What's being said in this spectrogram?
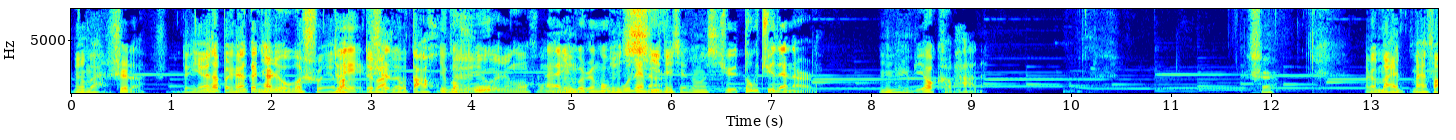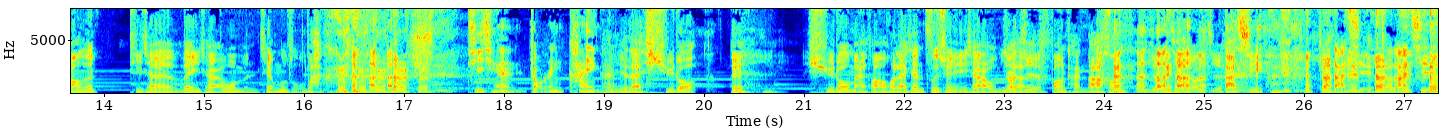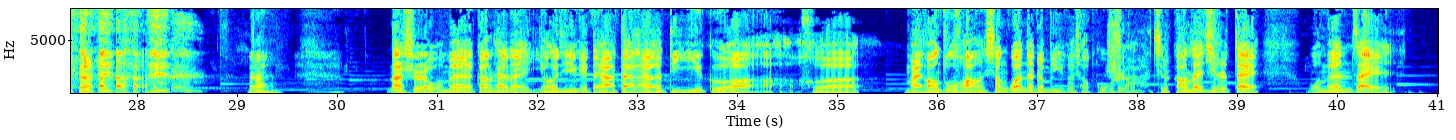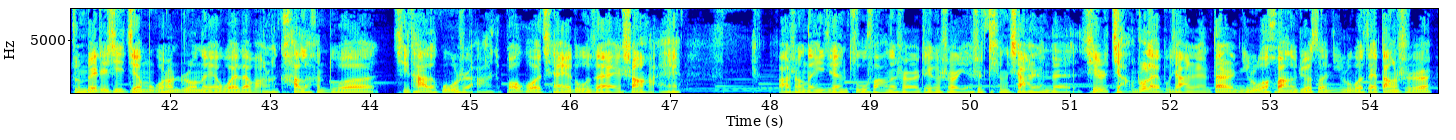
明白？是的，对，因为它本身跟前就有个水嘛，对是的。有大湖，有个湖。有个人工湖，哎有个人工湖在那儿。吸这些东西，聚都聚在那儿了，嗯，还是比较可怕的。是。反正买买房子，提前问一下我们节目组吧 提前找人看一看，也在徐州，对，徐州买房回来先咨询一下我们的房产大亨 大齐，找大齐，找大齐。嗯，那是我们刚才的妖姬给大家带来了第一个和买房租房相关的这么一个小故事啊。就是刚才其实，在我们在准备这期节目过程之中呢，我也在网上看了很多其他的故事啊，就包括前一度在上海发生的一件租房的事儿，这个事儿也是挺吓人的。其实讲出来不吓人，但是你如果换个角色，你如果在当时，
